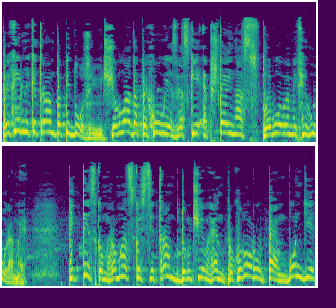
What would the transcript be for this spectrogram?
Прихильники Трампа підозрюють, що влада приховує зв'язки Епштейна з впливовими фігурами. Під тиском громадськості Трамп доручив генпрокурору Пем Бонді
